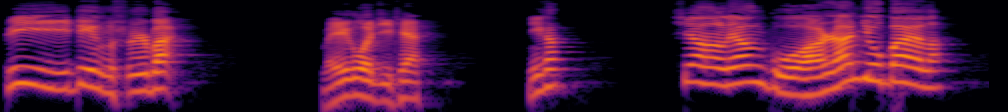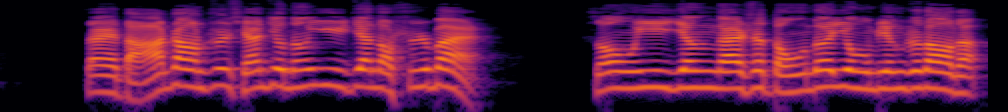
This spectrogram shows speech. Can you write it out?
必定失败。没过几天，你看，项梁果然就败了。在打仗之前就能预见到失败，宋义应该是懂得用兵之道的。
